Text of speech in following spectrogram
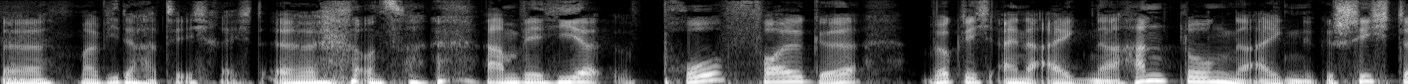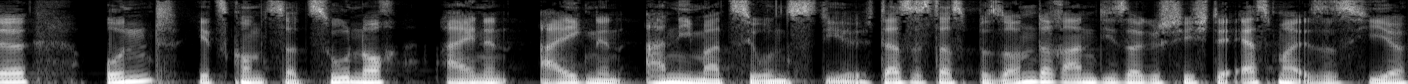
Äh, mal wieder hatte ich recht. Äh, und zwar haben wir hier pro Folge wirklich eine eigene Handlung, eine eigene Geschichte und jetzt kommt es dazu noch einen eigenen Animationsstil. Das ist das Besondere an dieser Geschichte. Erstmal ist es hier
